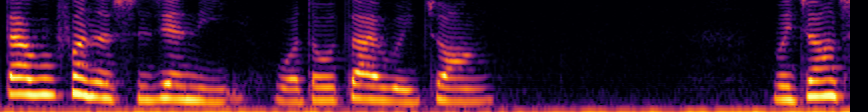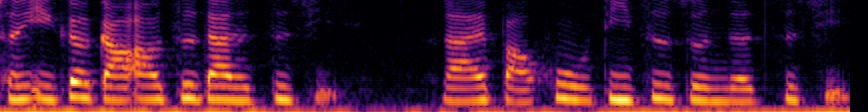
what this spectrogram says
大部分的时间里，我都在伪装，伪装成一个高傲自大的自己，来保护低自尊的自己。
